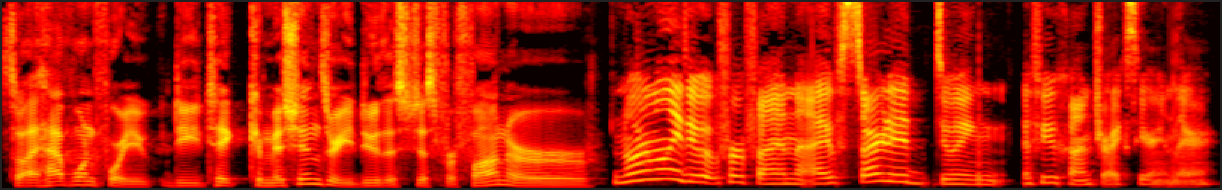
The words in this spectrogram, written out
So I have one for you. Do you take commissions or you do this just for fun or normally do it for fun? I I've started doing a few contracts here and there.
